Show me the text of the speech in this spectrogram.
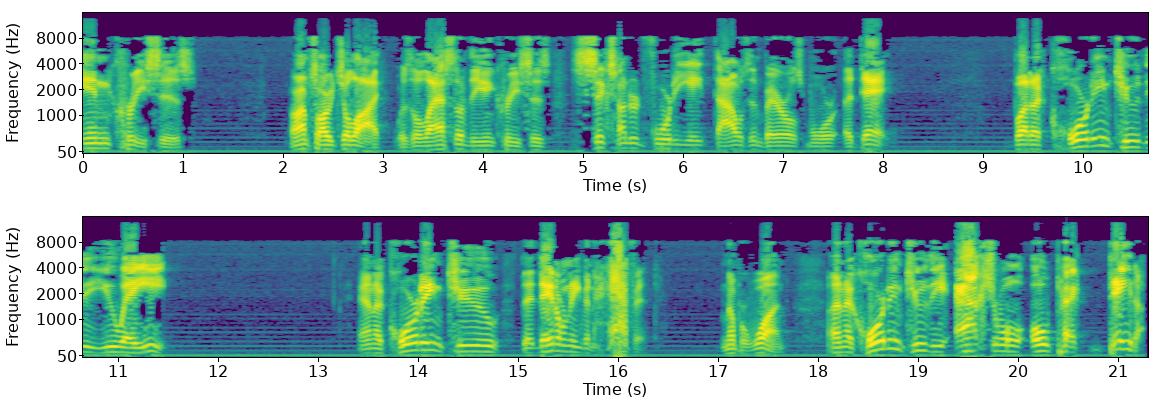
increases or I'm sorry, July was the last of the increases, 648,000 barrels more a day. But according to the UAE, and according to that, they don't even have it, number one, and according to the actual OPEC data,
